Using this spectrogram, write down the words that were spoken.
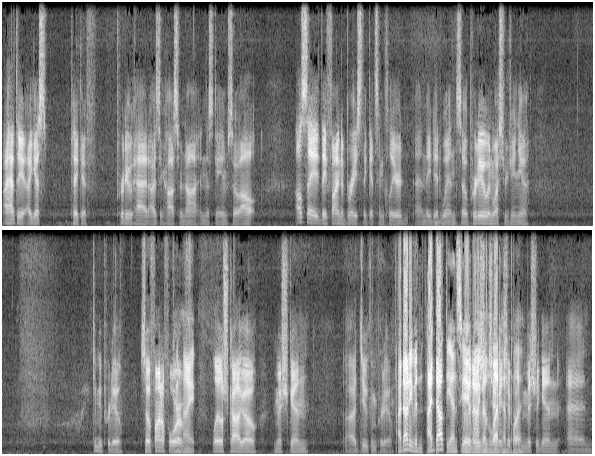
I have to. I guess pick if Purdue had Isaac Haas or not in this game. So I'll. I'll say they find a brace that gets him cleared, and they did win. So Purdue and West Virginia. Give me Purdue. So Final Four Good of night. Loyola Chicago, Michigan, uh, Duke, and Purdue. I doubt even. I doubt the NCAA the will even let him play. Michigan and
